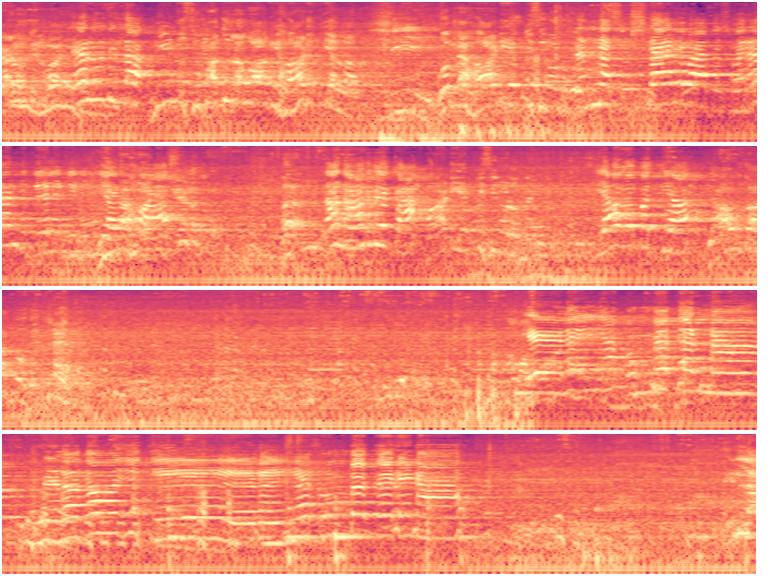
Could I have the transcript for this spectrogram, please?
ಹೇಳುವುದಿಲ್ಲ. ನೀನು ಸುಮಧುರವಾಗಿ ಹಾಡುತ್ತೀಯಲ್ಲ. ಒಮ್ಮೆ ಹಾಡಿ ಎಬ್ಬಿಸಿ ನೋಡು ನನ್ನ ಸುಶ್ರಾವ್ಯವಾದ ಸ್ವರವನ್ನು ಕೇಳಿದ್ದೀನಿ ನಾನು ಹಾಡ್ಬೇಕಾ? ಹಾಡಿ ಎಬ್ಬಿಸಿ ನೋಡೊಮ್ಮೆ ಯಾವ ಪದ್ಯ? ಯಾವುದಾಗ್ಬೋದು ಎದ್ರೆ ಏಳಯ್ಯ ಕುಂಭಕರ್ಣ ಬೆಳಗಾಯಿತಿ ಏಳಯ್ಯ ಇಲ್ಲ.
